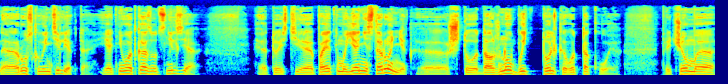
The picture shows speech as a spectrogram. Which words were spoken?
русского интеллекта. И от него отказываться нельзя. Э, то есть, э, поэтому я не сторонник, э, что должно быть только вот такое. Причем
